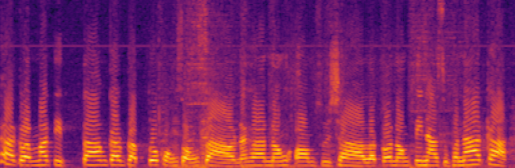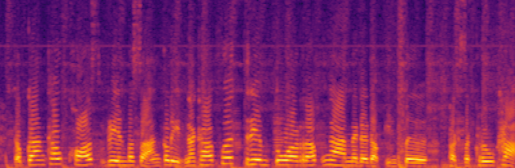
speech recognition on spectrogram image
ค่ะ กลับมาติดตามการปรับตัวของสองสาวนะคะ น้องออมสุชา แล้วก็น้องตีนาสุพนาศค่ะ กับการเข้าคอร์สเรียนภาษาอังกฤษนะคะ เพื่อเตรียมตัวรับงานในระดับอินเตอร์ พักสักครู่ค่ะ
